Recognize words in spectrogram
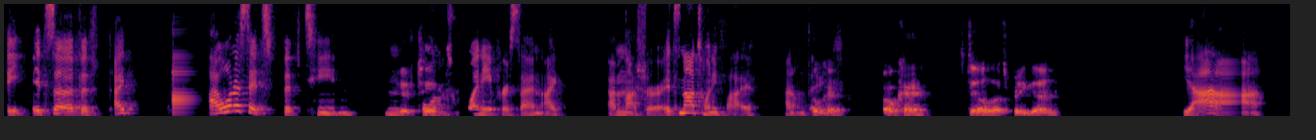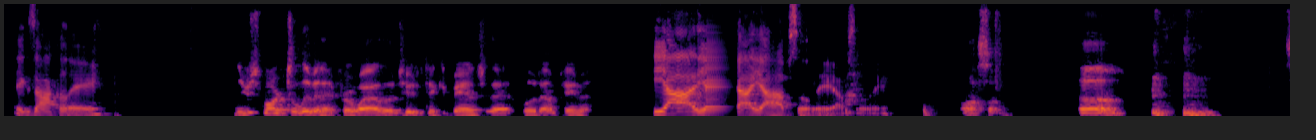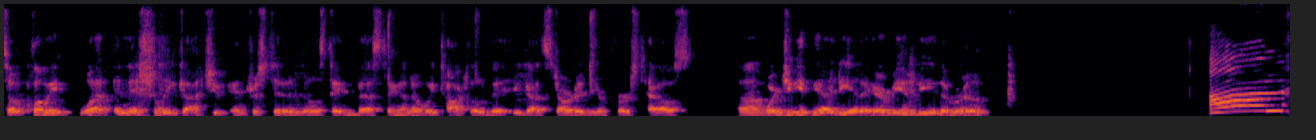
It's a I I want to say it's 15, 15. or 20%. I I'm not sure. It's not 25. I don't think. Okay. Okay. Still, that's pretty good. Yeah, exactly. You're smart to live in it for a while though too to take advantage of that low down payment. Yeah, yeah, yeah, yeah, absolutely, absolutely. Awesome. Um, so Chloe, what initially got you interested in real estate investing? I know we talked a little bit. You got started in your first house. Um, where'd you get the idea to Airbnb the room? Um,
